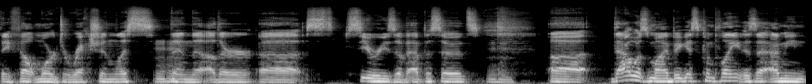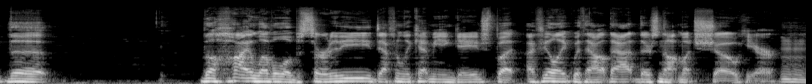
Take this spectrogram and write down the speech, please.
They felt more directionless Mhm. than the other uh, s- series of episodes. Uh, that was my biggest complaint. Is that I mean the the high level absurdity definitely kept me engaged, but I feel like without that, there's not much show here Mm-hmm.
